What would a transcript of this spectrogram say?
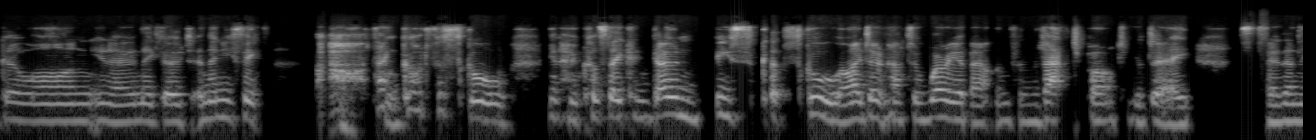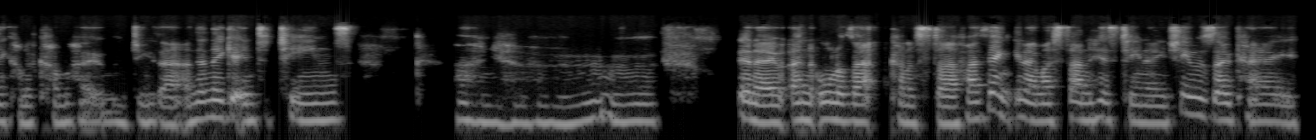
go on you know and they go to and then you think oh, thank God for school, you know, because they can go and be at school. and I don't have to worry about them for that part of the day. So then they kind of come home and do that. And then they get into teens, you know, and all of that kind of stuff. I think, you know, my son, his teenage, he was okay.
